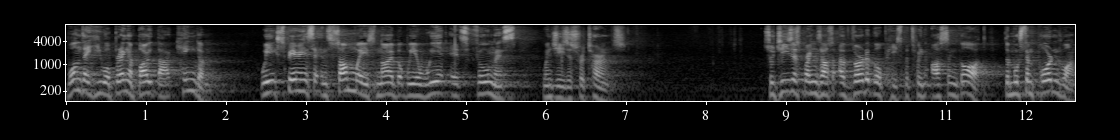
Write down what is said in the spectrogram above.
One day he will bring about that kingdom. We experience it in some ways now, but we await its fullness when Jesus returns. So Jesus brings us a vertical peace between us and God, the most important one.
